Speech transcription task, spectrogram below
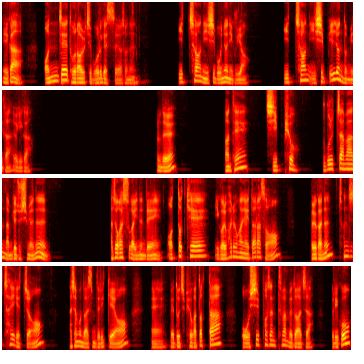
얘가 언제 돌아올지 모르겠어요, 저는. 2025년이고요. 2021년도입니다, 여기가. 여러분들 저한테 지표 두 글자만 남겨주시면은 가져갈 수가 있는데 어떻게 이걸 활용하냐에 따라서 결과는 천지 차이겠죠. 다시 한번 말씀드릴게요. 예, 매도 지표가 떴다. 50%만 매도하자. 그리고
